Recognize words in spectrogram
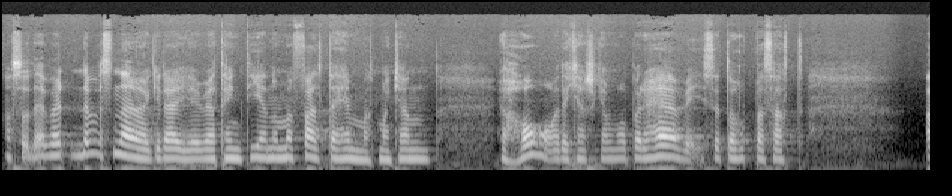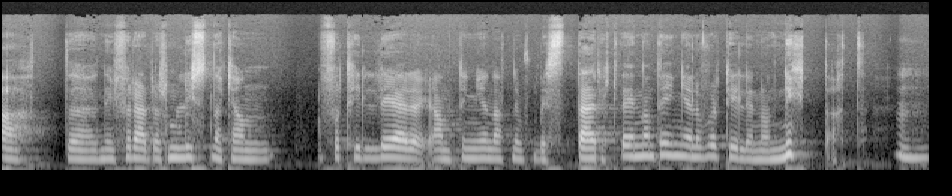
Alltså det var, det var sådana här grejer vi har tänkt igenom med Falta hemma att man kan, jaha, det kanske kan vara på det här viset och hoppas att, att eh, ni föräldrar som lyssnar kan få till er antingen att ni blir stärkta i någonting eller få till er något nytt. Att, mm.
